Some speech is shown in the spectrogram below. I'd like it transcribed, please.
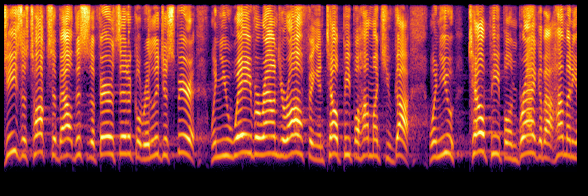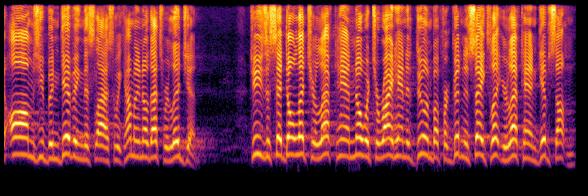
Jesus talks about this is a pharisaical religious spirit. When you wave around your offering and tell people how much you got, when you tell people and brag about how many alms you've been giving this last week, how many know that's religion? Jesus said, Don't let your left hand know what your right hand is doing, but for goodness sakes, let your left hand give something.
